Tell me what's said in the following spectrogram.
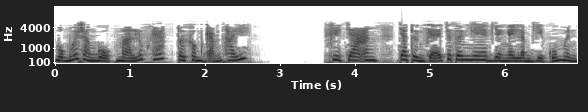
một mối ràng buộc mà lúc khác tôi không cảm thấy. Khi cha ăn, cha thường kể cho tôi nghe về ngày làm việc của mình.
